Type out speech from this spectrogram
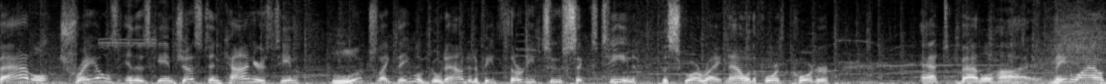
Battle trails in this game. Justin Conyers' team looks like they will go down to defeat 32 16. The score right now in the fourth quarter at Battle High. Meanwhile,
